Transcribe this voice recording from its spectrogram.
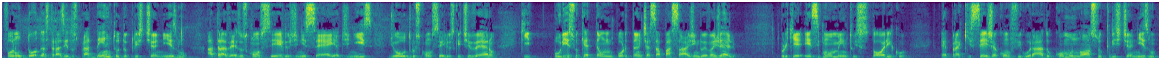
foram todas trazidas para dentro do cristianismo através dos conselhos de Nicéia, de Nis, de outros conselhos que tiveram, que por isso que é tão importante essa passagem do evangelho. Porque esse momento histórico é para que seja configurado como o nosso cristianismo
